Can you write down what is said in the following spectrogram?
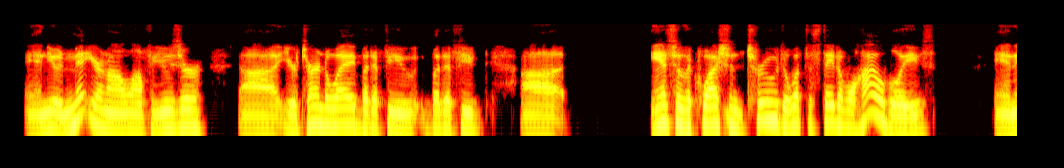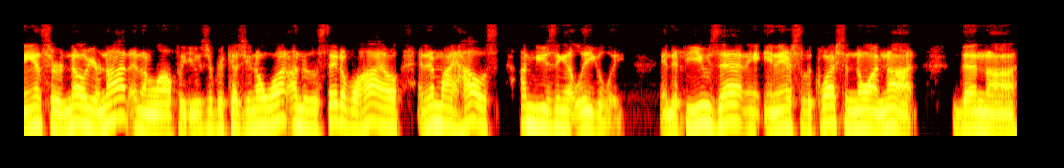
and you admit you're an unlawful user uh, you're turned away. But if you but if you uh, answer the question true to what the state of Ohio believes, and answer no, you're not an unlawful user because you know what? Under the state of Ohio and in my house, I'm using it legally. And if you use that and, and answer the question, no, I'm not, then uh,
